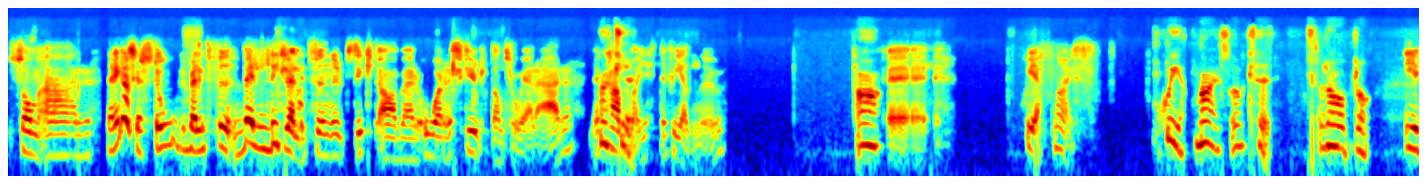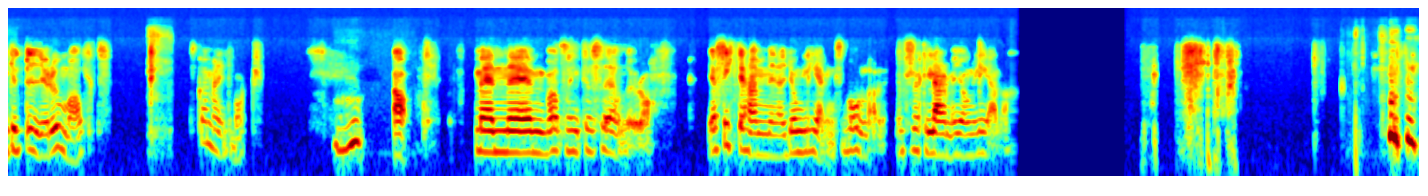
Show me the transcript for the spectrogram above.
Som är, den är ganska stor, väldigt fin, väldigt, väldigt fin utsikt över Åreskutan tror jag det är. Jag kan Okej. ha jättefel nu. Ja, Eh, sketnice. skitnice, okej. Bra, bra. Eget biorum och allt. Ska man inte bort. Mm. Men eh, vad tänkte jag säga nu då? Jag sitter här med mina jongleringsbollar. Jag försöker lära mig jonglera.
